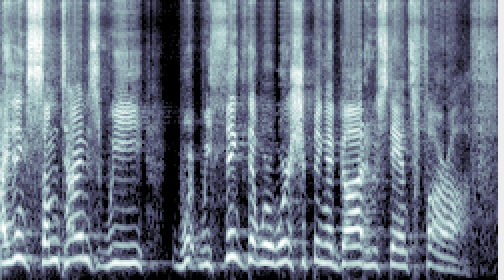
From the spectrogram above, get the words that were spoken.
I think sometimes we, we think that we're worshiping a God who stands far off.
